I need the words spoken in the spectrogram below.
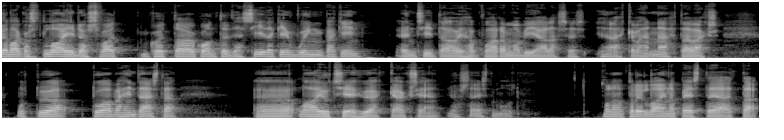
Pelaako sit laidas vai koittaa Kontte tehdä siitäkin wingbackin? En siitä ole ihan varma vielä, se jää ehkä vähän nähtäväksi. Mutta tuo, tuo vähintään sitä öö, laajuuksien hyökkäykseen, jos ei sitten muuta. Molemmat oli lainapestejä, että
